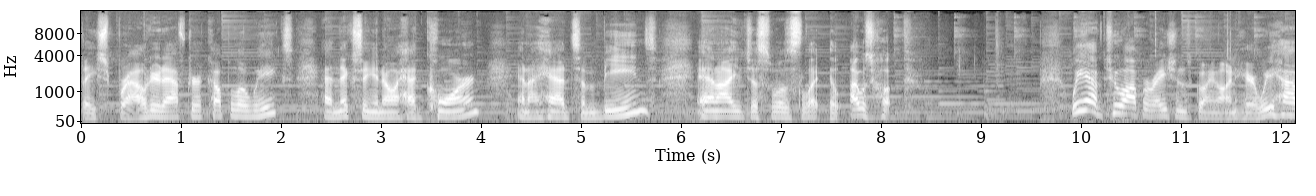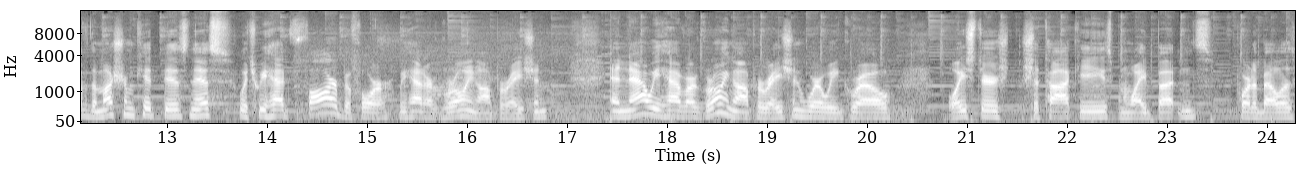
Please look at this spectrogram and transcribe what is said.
they sprouted after a couple of weeks and next thing you know I had corn and I had some beans and I just was like I was hooked. We have two operations going on here. We have the mushroom kit business which we had far before we had our growing operation and now we have our growing operation where we grow oysters, shiitakes, and white buttons portobellas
